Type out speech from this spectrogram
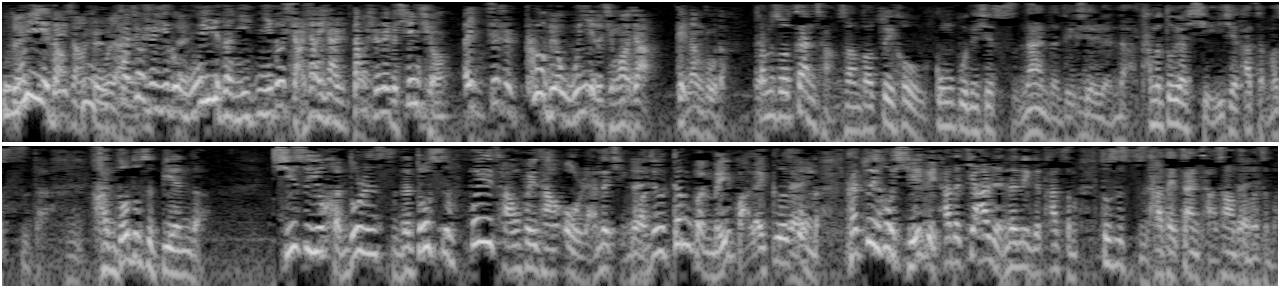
无意的，他就是一个无意的，你你都想象一下当时那个心情，哎，这是特别无意的情况下给弄住的。他们说战场上到最后公布那些死难的这些人呢，他们都要写一些他怎么死的，很多都是编的。其实有很多人死的都是非常非常偶然的情况，就是根本没法来歌颂的。他最后写给他的家人的那个，他什么都是指他在战场上怎么怎么。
